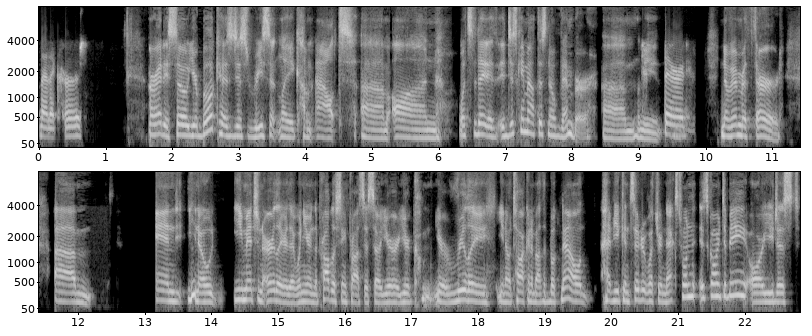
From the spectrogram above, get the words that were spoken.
that occurs. Alrighty, so your book has just recently come out um, on what's the date? It just came out this November. Um, let me third. November third. Um, and you know you mentioned earlier that when you're in the publishing process so you're you're you're really you know talking about the book now have you considered what your next one is going to be or are you just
